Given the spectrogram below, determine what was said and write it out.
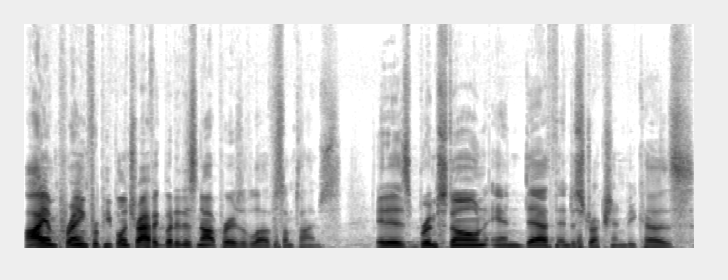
I am praying for people in traffic, but it is not prayers of love sometimes. It is brimstone and death and destruction because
